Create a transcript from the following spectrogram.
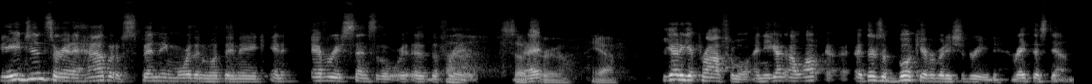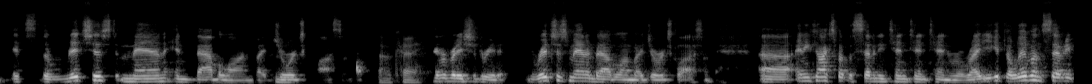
Agents are in a habit of spending more than what they make in every sense of the uh, the phrase. Ah, so right? true. Yeah. you got to get profitable, and you got. I want, uh, there's a book everybody should read. Write this down. It's The Richest Man in Babylon by George Clason. Okay. Everybody should read it. The Richest Man in Babylon by George Clason. Uh, and he talks about the 70 10 10 10 rule, right? You get to live on 70%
